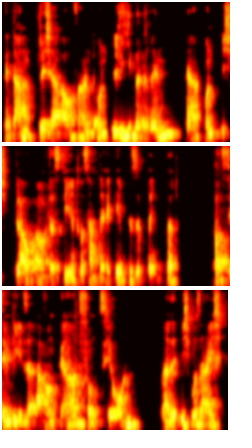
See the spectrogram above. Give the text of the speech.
gedanklicher Aufwand und Liebe drin. Ja, und ich glaube auch, dass die interessante Ergebnisse bringen wird. Trotzdem diese Avantgarde-Funktion. Also ich muss sagen, ich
